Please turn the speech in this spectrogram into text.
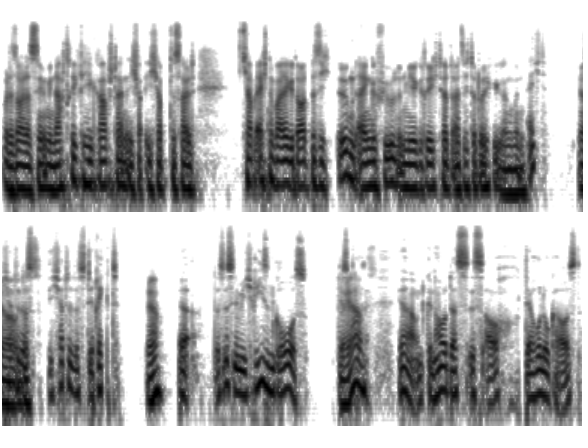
Oder soll das irgendwie nachträgliche Grabsteine? Ich, ich habe das halt, ich habe echt eine Weile gedauert, bis sich irgendein Gefühl in mir geregt hat, als ich da durchgegangen bin. Echt? Ja, ich, hatte und das, ich hatte das direkt. Ja, Ja, das ist nämlich riesengroß. Das ja, ja. Ja, und genau das ist auch der Holocaust.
